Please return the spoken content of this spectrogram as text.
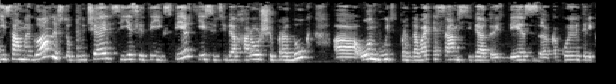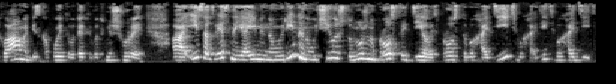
И самое главное, что получается, если ты эксперт, если у тебя хороший продукт, он будет продавать сам себя, то есть без какой-то рекламы, без какой-то вот этой вот мишуры. И, соответственно, я именно у Ирины научилась, что нужно просто делать, просто выходить, выходить, выходить, выходить,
